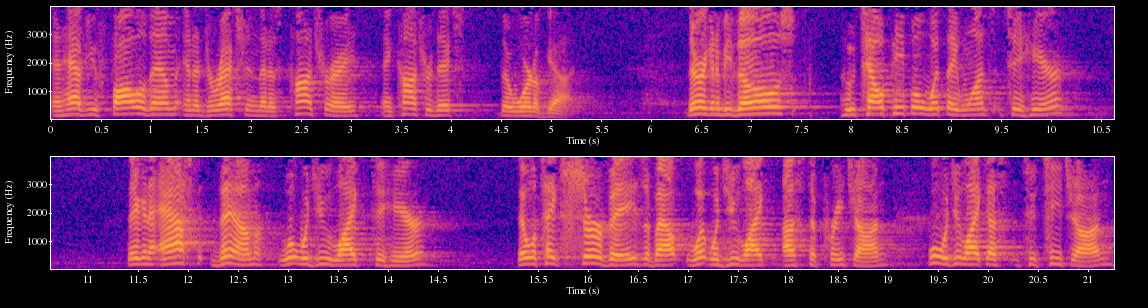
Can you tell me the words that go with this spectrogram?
and have you follow them in a direction that is contrary and contradicts the Word of God. There are going to be those who tell people what they want to hear. They're going to ask them, what would you like to hear? They will take surveys about what would you like us to preach on? What would you like us to teach on?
